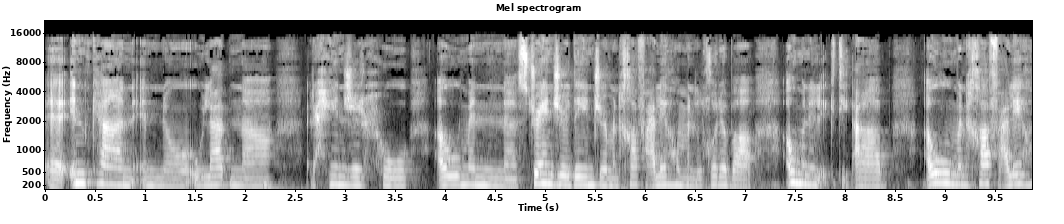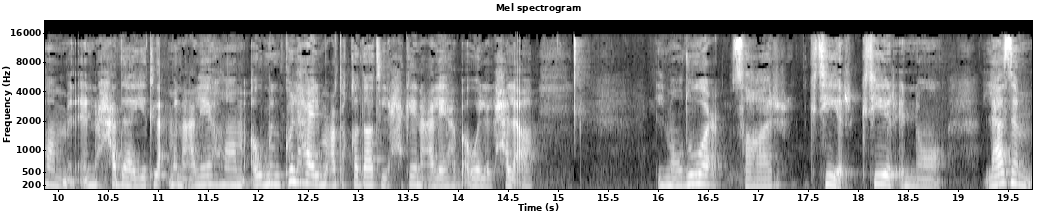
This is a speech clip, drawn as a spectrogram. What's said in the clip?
آه، إن كان إنه أولادنا رح ينجرحوا أو من stranger danger بنخاف عليهم من الغرباء أو من الاكتئاب أو بنخاف عليهم من إنه حدا يتلأمن عليهم أو من كل هاي المعتقدات اللي حكينا عليها بأول الحلقة. الموضوع صار كتير كتير إنه لازم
